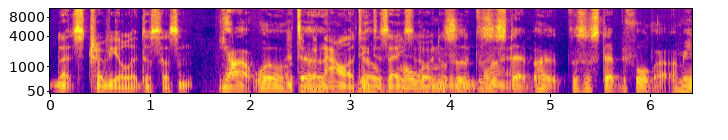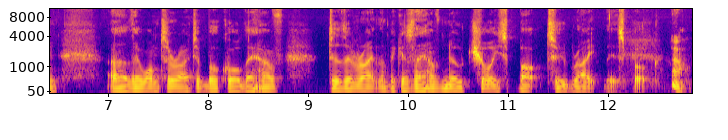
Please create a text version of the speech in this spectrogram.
that's trivial. It just doesn't. Yeah, well, It's a banality to say hold so, On. There's, a, there's a step. Uh, there's a step before that. I mean, uh, they want to write a book, or they have. Do they write them because they have no choice but to write this book? No,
